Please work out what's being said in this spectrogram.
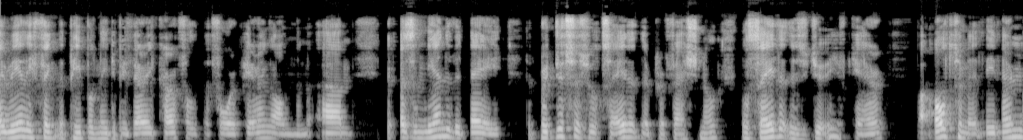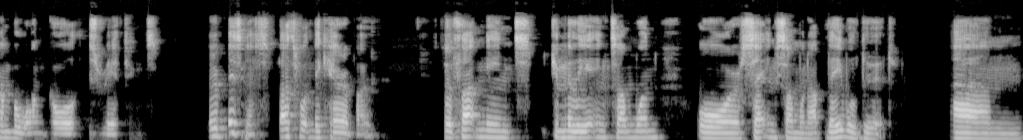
I really think that people need to be very careful before appearing on them. Um, because in the end of the day, the producers will say that they're professional, they'll say that there's a duty of care, but ultimately their number one goal is ratings. They're a business. That's what they care about. So if that means humiliating someone or setting someone up, they will do it. Um,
